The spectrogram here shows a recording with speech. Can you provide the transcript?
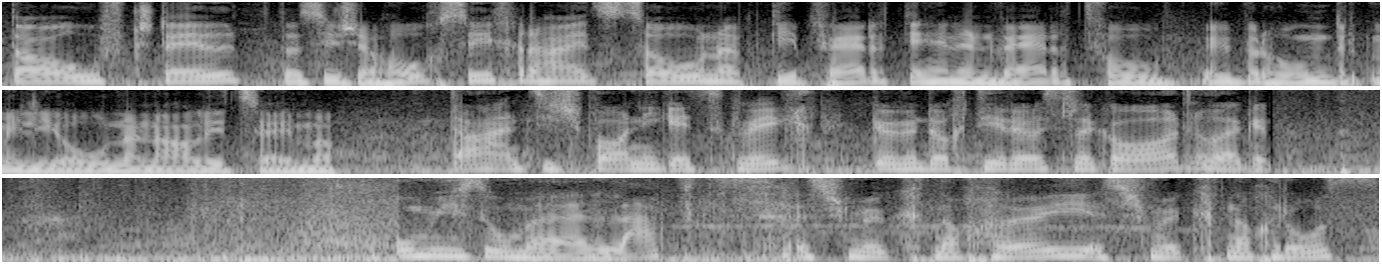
hier aufgestellt. Das ist eine Hochsicherheitszone. Die Pferde haben einen Wert von über 100 Millionen alle zusammen. Da haben sie die Spannung jetzt geweckt. Gehen wir doch die Rössler anschauen. Um uns herum lebt es. Es schmeckt nach Heu, es schmeckt nach Ross.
